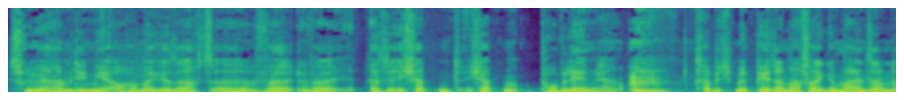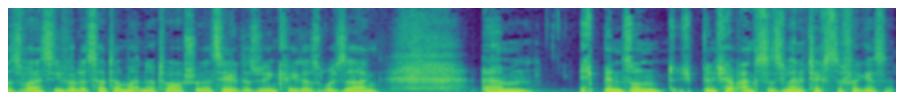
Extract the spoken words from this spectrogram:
Früher haben die mir auch immer gesagt, äh, weil, weil also ich habe ich hab ein Problem, ja. Das habe ich mit Peter Maffay gemeinsam, das weiß ich, weil das hat er mal in der Talkshow erzählt, deswegen kann ich das ruhig sagen. Ähm, ich bin so ein, ich bin, ich habe Angst, dass ich meine Texte vergesse.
